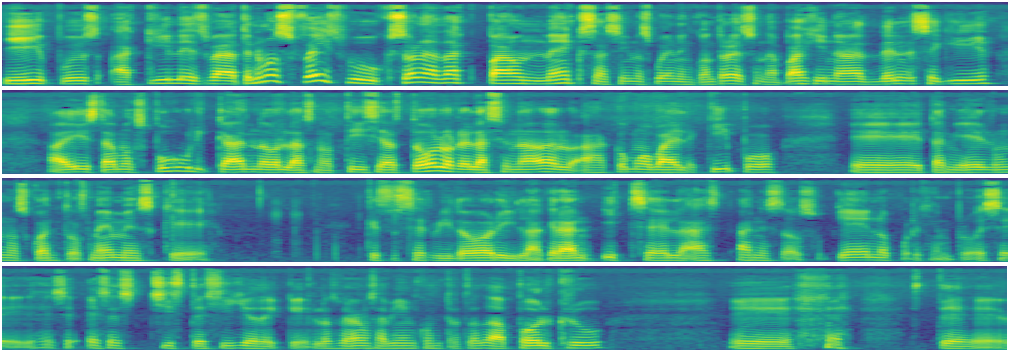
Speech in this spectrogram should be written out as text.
Y pues aquí les va. Tenemos Facebook, Zona Dark Pound Mex, así nos pueden encontrar. Es una página, denle seguir. Ahí estamos publicando las noticias, todo lo relacionado a cómo va el equipo. Eh, también unos cuantos memes que, que su servidor y la gran Itzel han estado subiendo. Por ejemplo, ese, ese, ese chistecillo de que los Browns habían contratado a Paul Crew. Eh, este,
